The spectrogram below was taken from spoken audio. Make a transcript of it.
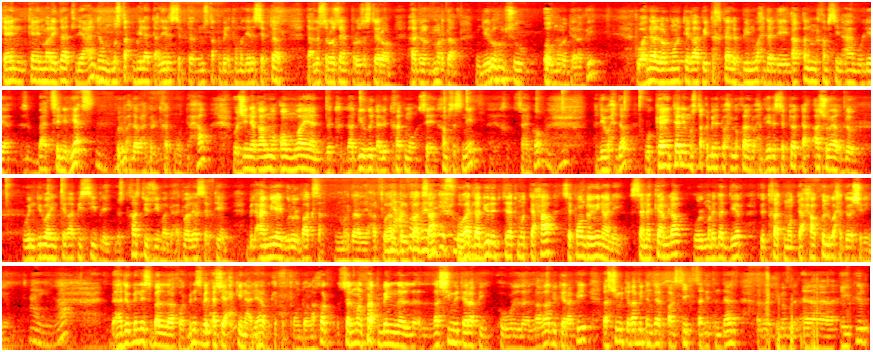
كاين كاين مريضات اللي عندهم مستقبلات تاع les récepteurs المستقبلات هما les récepteurs تاع الأستروجين بروجستيرون هاد المرضى نديروهم شو hormonothérapie. وهنا ال hormonothérapie تختلف بين وحدة اللي أقل من 50 عام واللي بعد سن اليأس كل وحدة وعندها ال traitement تاعها. و généralement en moyenne la durée تاع ال traitement c'est خمس سنين 5 هذه وحدة. وكاين ثاني مستقبلات واحد الاخرى واحد les récepteurs تاع HER 2 وين نديروها une thérapie ciblée c'est trastuzumab يعطوها ال Herceptin بالعامية يقولوا ال vaccin المرضى اللي يعرفوها الاسم. وهذا la durée de traitement تاعها c'est pendant une année. سنة كاملة والمريضة دير le traitement تاعها كل 21 يوم. أيوه. هذا بالنسبة للآخر. بالنسبة للأشياء حكينا عليها قلت لك الفوندو الآخر. seulement الفرق بين la chimiothérapie و la radiothérapie la chimiothérapie تندار par cycle c'est-à-dire تندار كيما نقول une cure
